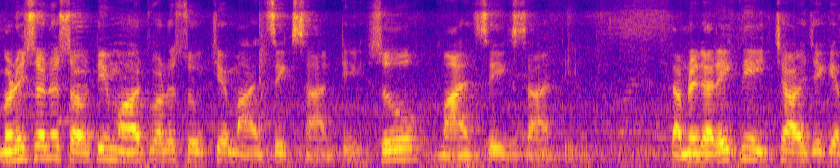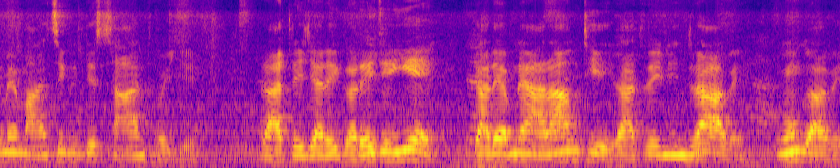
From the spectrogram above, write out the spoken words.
મનુષ્યનું સૌથી મહત્ત્વનું સુખ છે માનસિક શાંતિ. શું? માનસિક શાંતિ. તમને દરેકની ઈચ્છા હોય છે કે અમે માનસિક રીતે શાંત હોઈએ. રાત્રે જ્યારે ઘરે જઈએ, ત્યારે અમને આરામથી રાત્રે નિંદ્રા આવે, ઊંઘ આવે.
